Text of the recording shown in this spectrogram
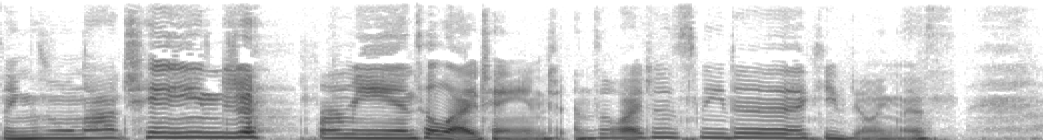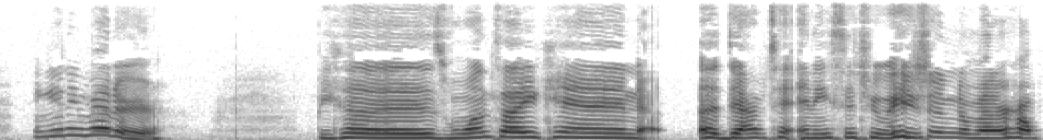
Things will not change for me until I change. And so I just need to keep doing this and getting better. Because once I can adapt to any situation, no matter how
